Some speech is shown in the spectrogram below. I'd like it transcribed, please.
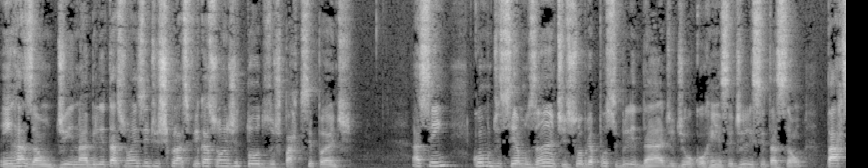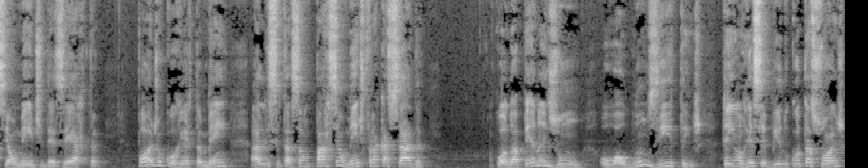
em razão de inabilitações e desclassificações de todos os participantes. Assim, como dissemos antes sobre a possibilidade de ocorrência de licitação parcialmente deserta, pode ocorrer também a licitação parcialmente fracassada, quando apenas um ou alguns itens tenham recebido cotações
